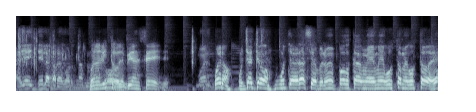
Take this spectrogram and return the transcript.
Ahí hay tela para cortar. ¿no? Bueno, listo, Obvio. despídense. Bueno, Bueno, muchachos, muchas gracias. Primer podcast me, me gustó, me gustó, ¿eh?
